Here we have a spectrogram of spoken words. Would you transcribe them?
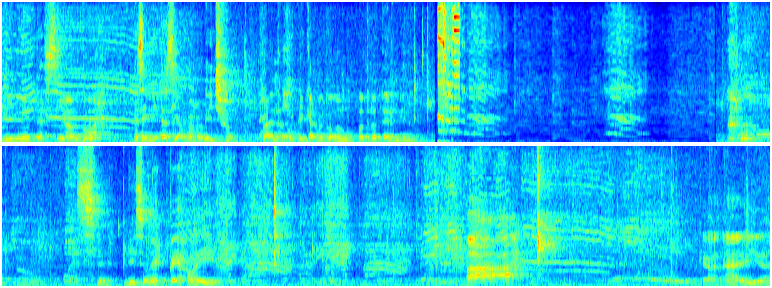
Mi imitación. ¿Cómo es? Esa imitación, mejor dicho, para no complicarme con otro término. Le hice un espejo ahí. ¡Ah! ¡Qué de vida!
